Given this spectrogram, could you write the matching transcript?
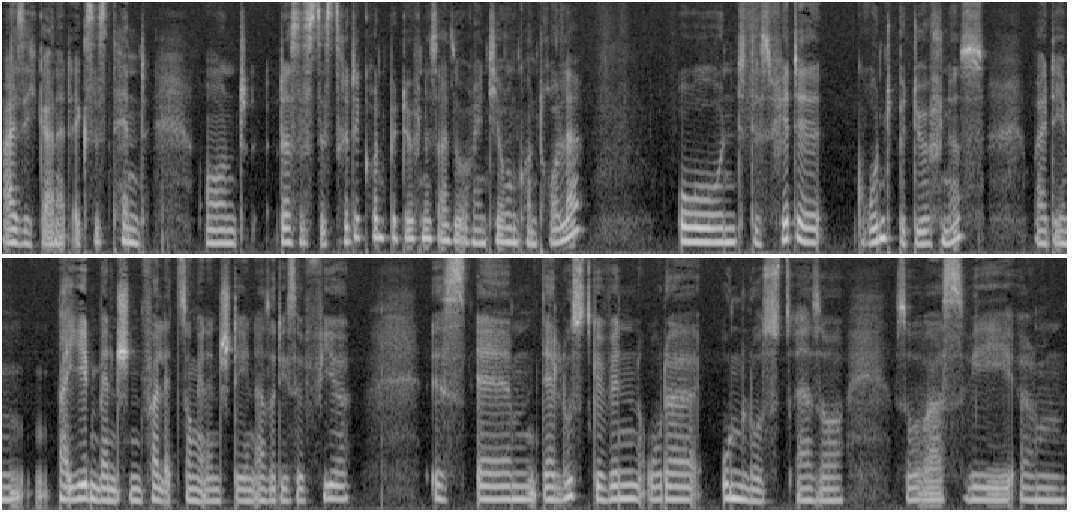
weiß ich gar nicht, existent. Und das ist das dritte Grundbedürfnis, also Orientierung, Kontrolle. Und das vierte Grundbedürfnis, bei dem bei jedem Menschen Verletzungen entstehen, also diese vier, ist ähm, der Lustgewinn oder Unlust. Also sowas wie ähm,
